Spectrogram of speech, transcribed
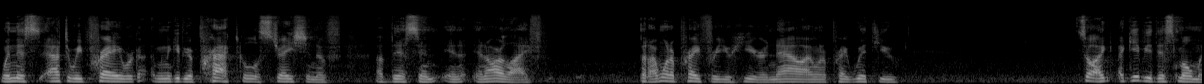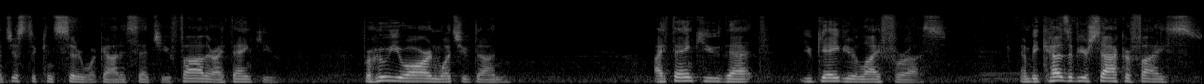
when this, after we pray, I'm going to give you a practical illustration of, of this in, in, in our life but I want to pray for you here and now. I want to pray with you. So I, I, give you this moment just to consider what God has said to you. Father, I thank you for who you are and what you've done. I thank you that you gave your life for us. And because of your sacrifice,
